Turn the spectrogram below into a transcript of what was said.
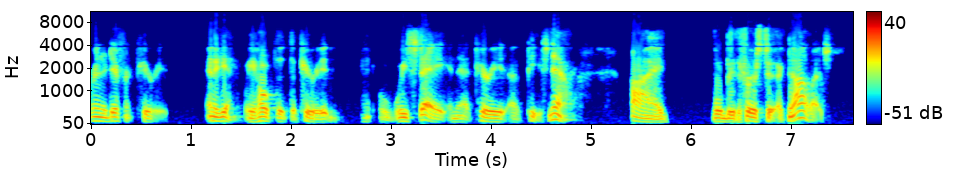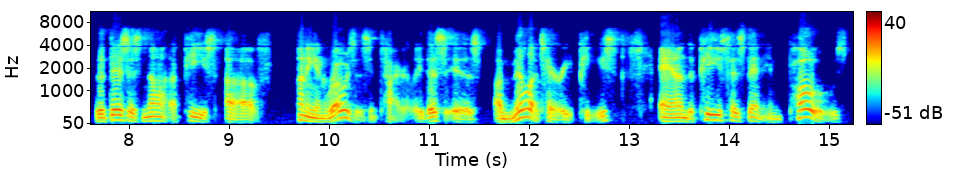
we're in a different period. And again, we hope that the period we stay in that period of peace. Now, I will be the first to acknowledge that this is not a piece of honey and roses entirely. This is a military peace, and the peace has been imposed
